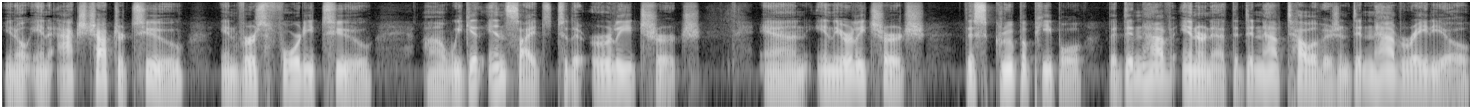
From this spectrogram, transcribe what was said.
You know, in Acts chapter 2, in verse 42, uh, we get insights to the early church. And in the early church, this group of people that didn't have internet, that didn't have television, didn't have radio,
